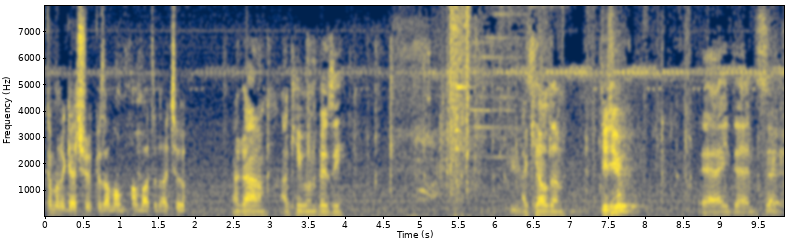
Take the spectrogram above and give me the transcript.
Coming to get you because I'm I'm about to die too. I got him. I'll keep him busy. Dude. I killed him. Did you? Yeah, he did. Sick.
